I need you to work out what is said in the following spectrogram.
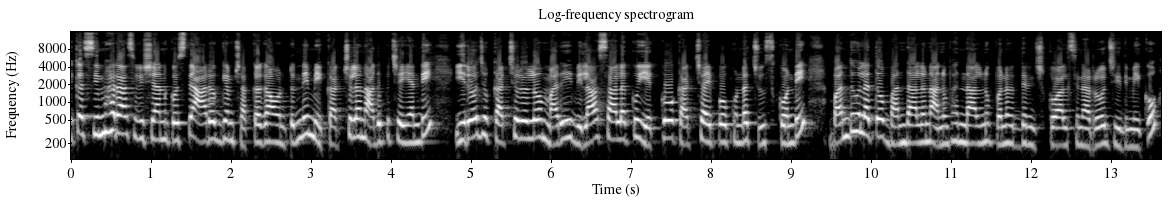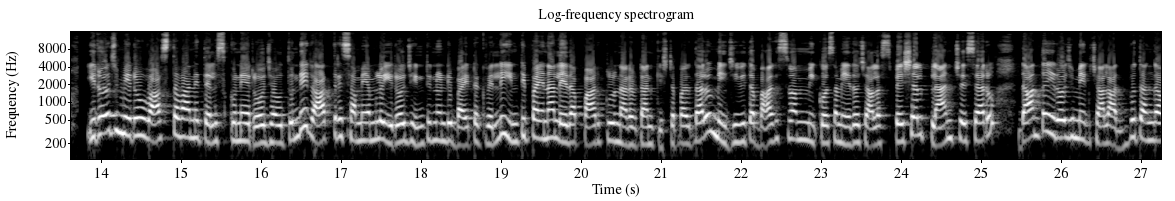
ఇక సింహరాశి విషయానికి వస్తే ఆరోగ్యం చక్కగా ఉంటుంది. మీ ఖర్చులను అదుపు చేయండి. ఈరోజు ఖర్చులలో మరీ విలాసాలకు ఎక్కువ ఖర్చు అయిపోకుండా చూసుకోండి. బంధువులతో బంధాలను అనుబంధాలను పునరుద్ధరించుకోవాల్సిన రోజు ఇది మీకు. ఈరోజు మీరు వాస్తవాన్ని తెలుసుకునే రోజు అవుతుంది. రాత్రి సమయంలో ఈరోజు ఇంటి నుండి బయటకు వెళ్ళి ఇంటిపైన లేదా పార్కులు నడవడానికి ఇష్టపడతారు. మీ జీవిత భాగస్వామి మీకోసం ఏదో చాలా స్పెషల్ ప్లాన్ చేశారు. దాంతో ఈరోజు మీకు చాలా అద్భుతంగా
